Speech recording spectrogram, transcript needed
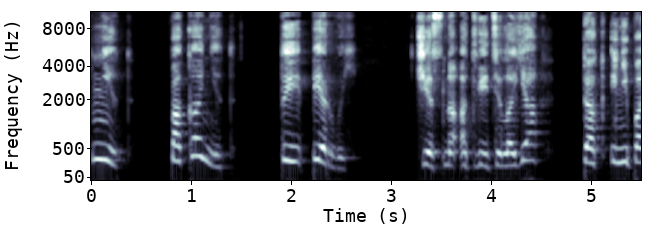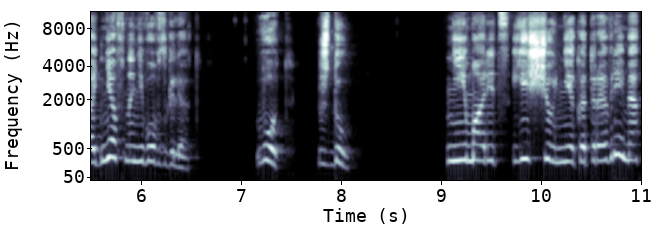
«Нет, пока нет. Ты первый», – честно ответила я, так и не подняв на него взгляд. «Вот, жду». Неймарец еще некоторое время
